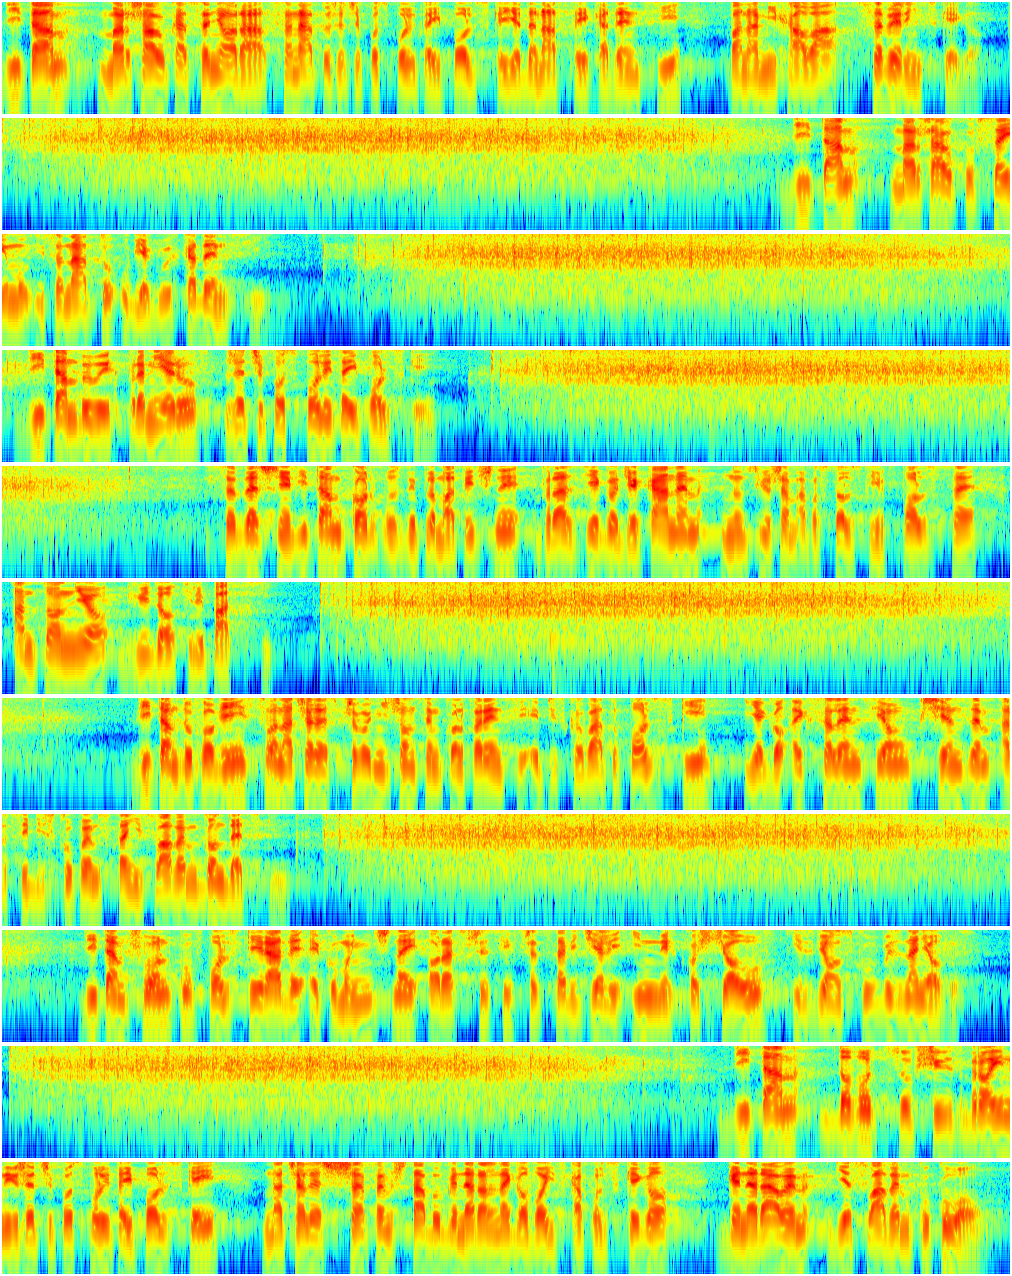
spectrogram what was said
Witam marszałka seniora Senatu Rzeczypospolitej Polskiej XI kadencji, pana Michała Seweryńskiego. Witam marszałków Sejmu i Senatu ubiegłych kadencji. Witam byłych premierów Rzeczypospolitej Polskiej. Serdecznie witam Korpus Dyplomatyczny wraz z jego dziekanem, nuncjuszem apostolskim w Polsce Antonio Guido Filipazzi. Witam duchowieństwo na czele z przewodniczącym Konferencji Episkopatu Polski, Jego Ekscelencją księdzem arcybiskupem Stanisławem Gondeckim. Witam członków Polskiej Rady Ekumenicznej oraz wszystkich przedstawicieli innych kościołów i związków wyznaniowych. Witam dowódców Sił Zbrojnych Rzeczypospolitej Polskiej na czele z szefem Sztabu Generalnego Wojska Polskiego generałem Wiesławem Kukułą.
